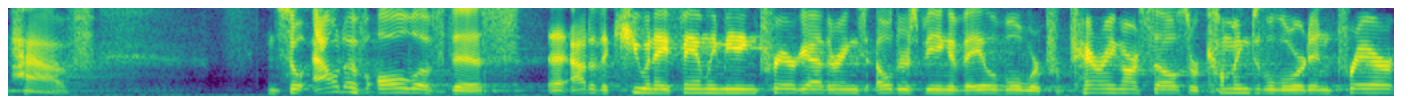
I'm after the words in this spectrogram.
have. And so out of all of this, uh, out of the Q&A family meeting, prayer gatherings, elders being available, we're preparing ourselves, we're coming to the Lord in prayer,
